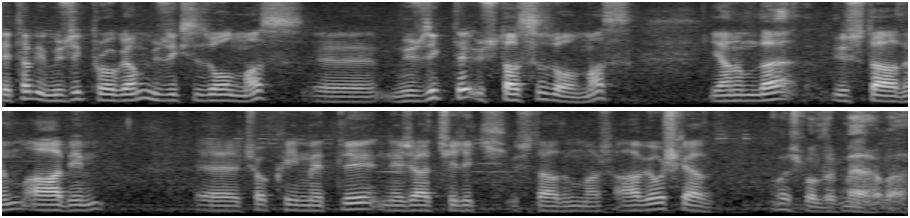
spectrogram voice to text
e tabi müzik programı müziksiz olmaz. E, müzik de üstadsız olmaz. Yanımda üstadım, abim, e, çok kıymetli Necat Çelik üstadım var. Abi hoş geldin. Hoş bulduk, merhaba.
